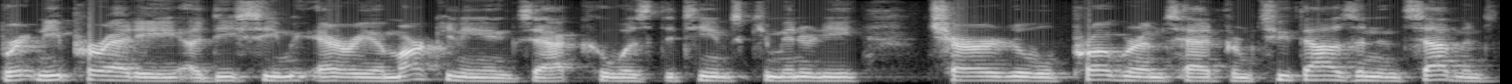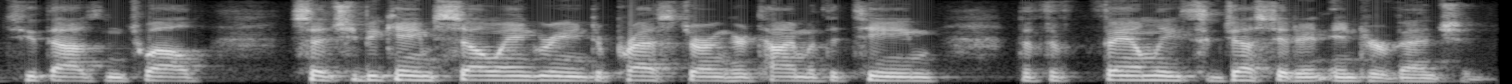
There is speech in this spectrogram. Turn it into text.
Brittany Peretti, a DC area marketing exec who was the team's community charitable programs head from 2007 to 2012, said she became so angry and depressed during her time with the team that the family suggested an intervention.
